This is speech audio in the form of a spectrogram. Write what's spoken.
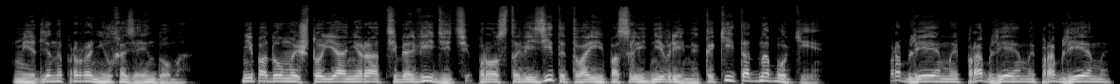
— медленно проронил хозяин дома. «Не подумай, что я не рад тебя видеть, просто визиты твои последнее время какие-то однобокие. Проблемы, проблемы, проблемы.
